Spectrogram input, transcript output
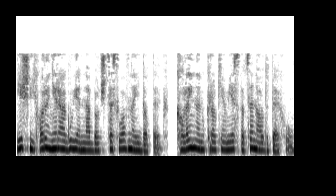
Jeśli chory nie reaguje na bodźce słowne i dotyk, kolejnym krokiem jest ocena oddechu.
